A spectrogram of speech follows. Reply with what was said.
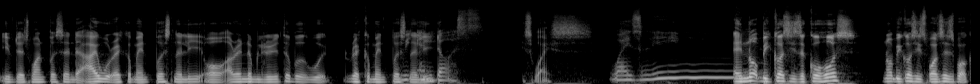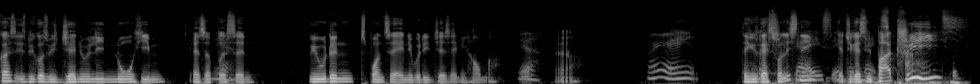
if there's one person that I would recommend personally or a randomly relatable would recommend We personally, endorse is Wise. wisely. And not because he's a co-host, not because he sponsors his podcast, it's because we genuinely know him as a Yeah. person. We wouldn't sponsor anybody just anyhow, ma. yeah. Yeah. All right. Thank you guys Catch for listening. guys in Catch you guys in part three. parts.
